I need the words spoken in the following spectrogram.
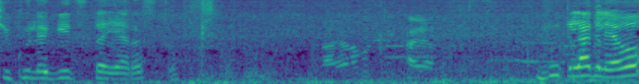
चिकू लगेच तयार असतो. भूक लागल्या हो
